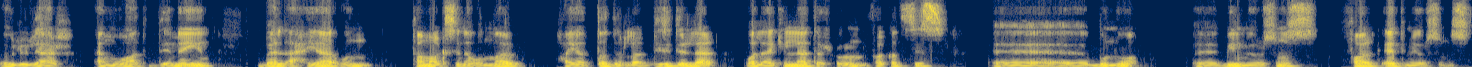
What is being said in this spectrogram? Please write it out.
ölüler, emvat demeyin. Bel ahyaun tam aksine onlar hayattadırlar, diridirler. Velakin la teşhurun fakat siz e, bunu e, bilmiyorsunuz, fark etmiyorsunuz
